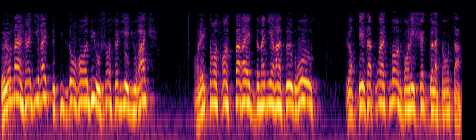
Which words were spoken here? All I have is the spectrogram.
de l'hommage indirect qu'ils ont rendu au chancelier du Reich en laissant transparaître de manière un peu grosse leur désappointement devant l'échec de l'attentat.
